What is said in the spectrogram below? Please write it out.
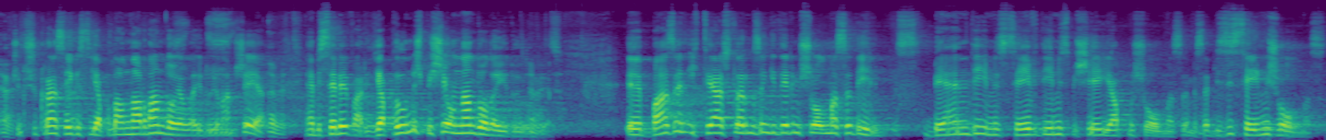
Evet. Çünkü şükran sevgisi yapılanlardan dolayı duyulan bir şey ya. Evet. Yani bir sebep var. Yapılmış bir şey ondan dolayı duyuluyor. Evet. Ee, bazen ihtiyaçlarımızın giderilmiş olması değil, beğendiğimiz, sevdiğimiz bir şeyi yapmış olması. Mesela bizi sevmiş olması.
